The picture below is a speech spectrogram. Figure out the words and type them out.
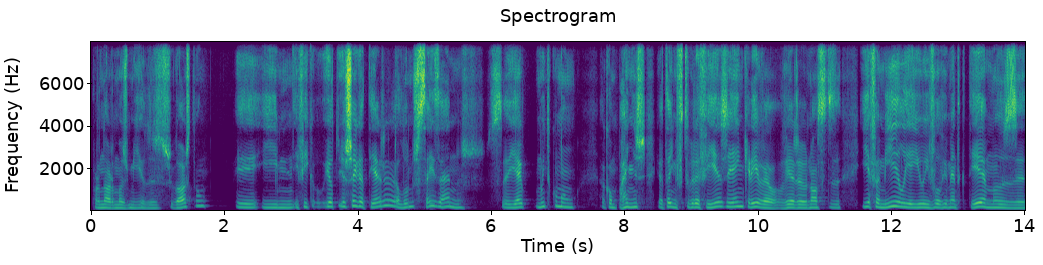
por norma os miúdos gostam e, e, e fica, eu, eu chego a ter alunos de 6 anos e é muito comum. Acompanhos, eu tenho fotografias e é incrível ver o nosso e a família e o envolvimento que temos eh,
